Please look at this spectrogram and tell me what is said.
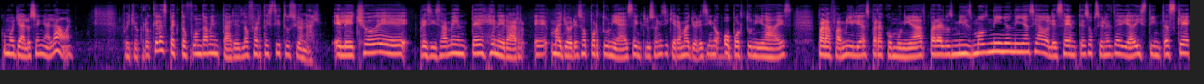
como ya lo señalaban. Pues yo creo que el aspecto fundamental es la oferta institucional. El hecho de precisamente generar eh, mayores oportunidades, e incluso ni siquiera mayores, sino oportunidades para familias, para comunidad, para los mismos niños, niñas y adolescentes, opciones de vida distintas que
